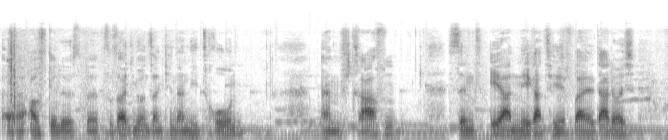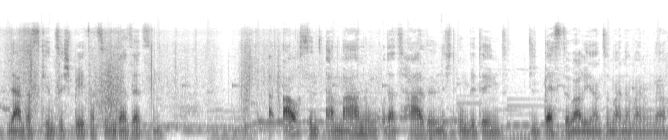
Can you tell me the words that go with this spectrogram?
äh, ausgelöst wird. So sollten wir unseren Kindern nie drohen. Ähm, Strafen sind eher negativ, weil dadurch lernt das Kind sich später zu widersetzen. Auch sind Ermahnungen oder Tadeln nicht unbedingt die beste Variante meiner Meinung nach.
